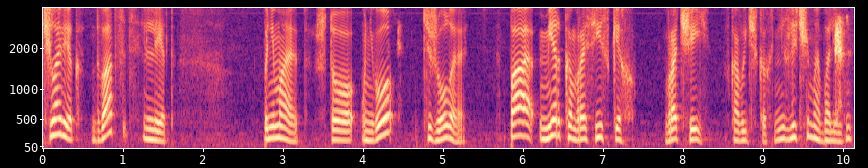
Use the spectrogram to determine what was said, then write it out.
Человек 20 лет понимает, что у него тяжелая, по меркам российских врачей, в кавычках, неизлечимая болезнь.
